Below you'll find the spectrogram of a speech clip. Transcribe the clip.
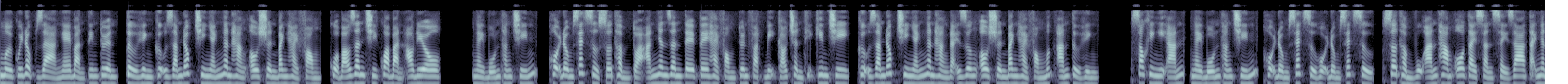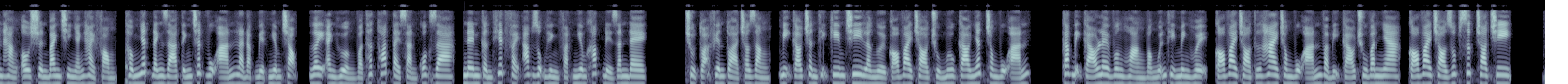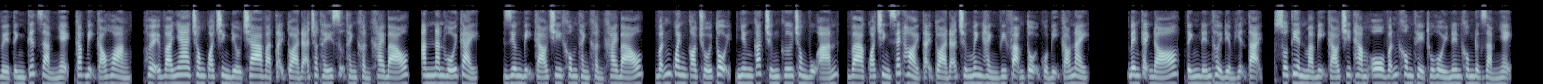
Mời quý độc giả nghe bản tin tuyên, tử hình cựu giám đốc chi nhánh ngân hàng Ocean Bank Hải Phòng, của báo dân trí qua bản audio. Ngày 4 tháng 9, Hội đồng xét xử sơ thẩm Tòa án Nhân dân TP Hải Phòng tuyên phạt bị cáo Trần Thị Kim Chi, cựu giám đốc chi nhánh ngân hàng Đại Dương Ocean Bank Hải Phòng mức án tử hình. Sau khi nghị án, ngày 4 tháng 9, Hội đồng xét xử Hội đồng xét xử, sơ thẩm vụ án tham ô tài sản xảy ra tại ngân hàng Ocean Bank chi nhánh Hải Phòng, thống nhất đánh giá tính chất vụ án là đặc biệt nghiêm trọng, gây ảnh hưởng và thất thoát tài sản quốc gia, nên cần thiết phải áp dụng hình phạt nghiêm khắc để răn đe. Chủ tọa phiên tòa cho rằng, bị cáo Trần Thị Kim Chi là người có vai trò chủ mưu cao nhất trong vụ án. Các bị cáo Lê Vương Hoàng và Nguyễn Thị Minh Huệ có vai trò thứ hai trong vụ án và bị cáo Chu Văn Nha có vai trò giúp sức cho Chi. Về tình tiết giảm nhẹ, các bị cáo Hoàng, Huệ và Nha trong quá trình điều tra và tại tòa đã cho thấy sự thành khẩn khai báo, ăn năn hối cải. Riêng bị cáo Chi không thành khẩn khai báo, vẫn quanh co chối tội, nhưng các chứng cứ trong vụ án và quá trình xét hỏi tại tòa đã chứng minh hành vi phạm tội của bị cáo này. Bên cạnh đó, tính đến thời điểm hiện tại, số tiền mà bị cáo Chi tham ô vẫn không thể thu hồi nên không được giảm nhẹ.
